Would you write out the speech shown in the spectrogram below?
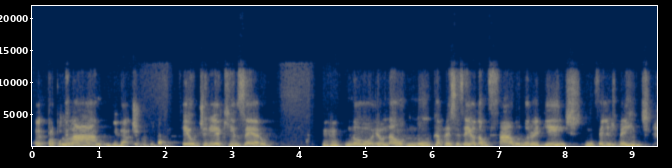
para poder Lá, ter oportunidade? Eu diria que zero. Uhum. No, eu não nunca precisei, eu não falo norueguês, infelizmente.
